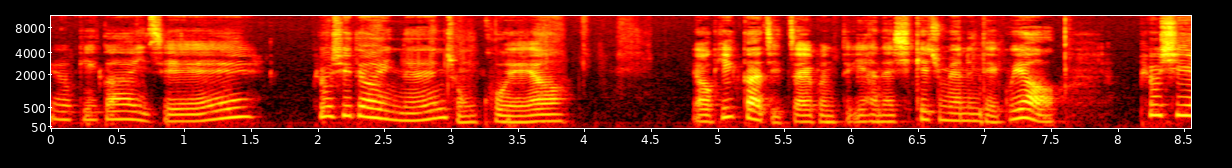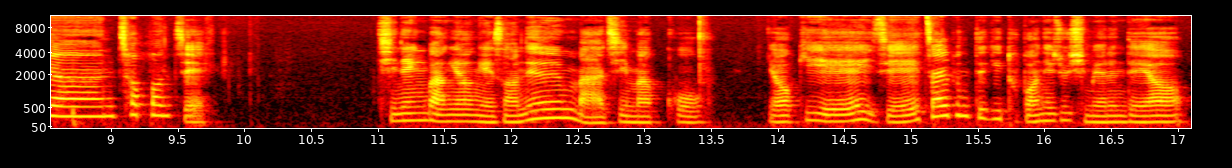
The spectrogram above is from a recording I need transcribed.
여기가 이제 표시되어 있는 종코예요. 여기까지 짧은뜨기 하나씩 해주면 되고요. 표시한 첫 번째 진행 방향에서는 마지막 코 여기에 이제 짧은뜨기 두 번 해주시면 돼요.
